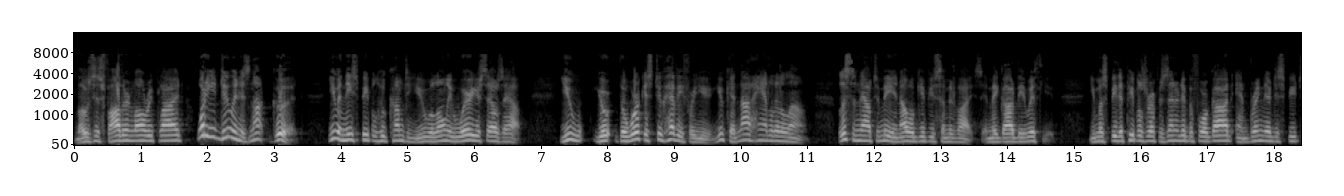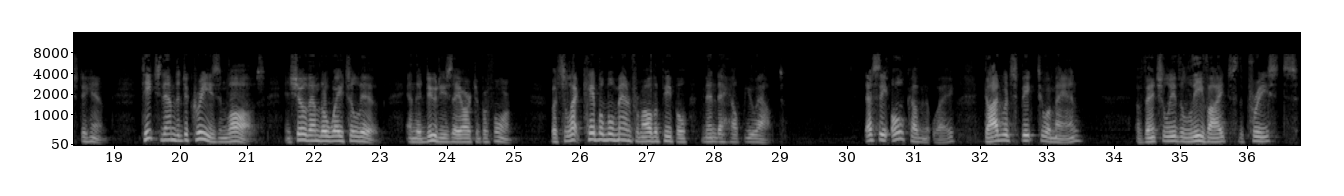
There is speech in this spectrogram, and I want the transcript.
Moses' father-in-law replied, what are you doing is not good. You and these people who come to you will only wear yourselves out. You, your, the work is too heavy for you. You cannot handle it alone. Listen now to me and I will give you some advice and may God be with you. You must be the people's representative before God and bring their disputes to Him. Teach them the decrees and laws and show them the way to live and the duties they are to perform. But select capable men from all the people, men to help you out. That's the old covenant way. God would speak to a man, eventually the Levites, the priests,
